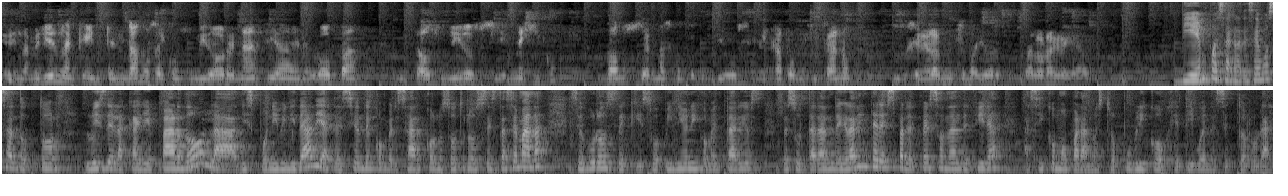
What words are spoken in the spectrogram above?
en la medida en la que entendamos al consumidor en Asia, en Europa, en Estados Unidos y en México, vamos a ser más competitivos en el campo mexicano y generar mucho mayor valor agregado. Bien, pues agradecemos al doctor Luis de la Calle Pardo la disponibilidad y atención de conversar con nosotros esta semana, seguros de que su opinión y comentarios resultarán de gran interés para el personal de FIRA, así como para nuestro público objetivo en el sector rural.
